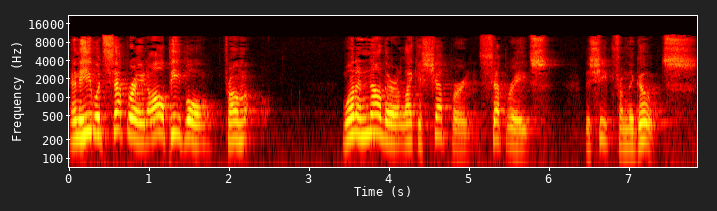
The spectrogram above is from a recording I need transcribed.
and he would separate all people from one another like a shepherd separates the sheep from the goats.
